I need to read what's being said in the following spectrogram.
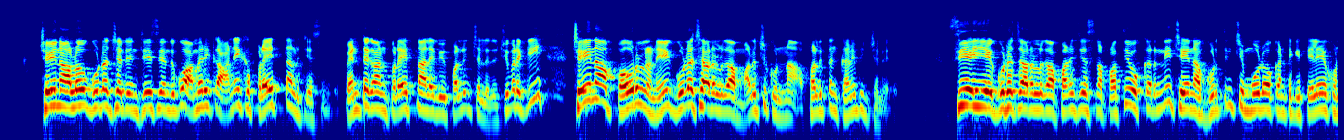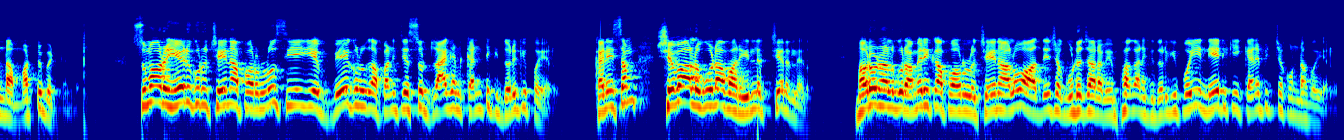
చైనాలో గూఢచర్యం చేసేందుకు అమెరికా అనేక ప్రయత్నాలు చేసింది. పెంటగాన్ ప్రయత్నాలు ఏవి ఫలించలేదు. చివరికి చైనా పౌరులని గూఢచారులుగా మలుచుకున్న ఫలితం కనిపించలేదు. సిఐఏ గూఢచారులుగా పనిచేసిన ప్రతి ఒక్కరిని చైనా గుర్తించి మూడో కంటికి తెలియకుండా మట్టుబెట్టింది. సుమారు ఏడుగురు చైనా పౌరులు సిఐఏ వేగులుగా పనిచేస్తూ డ్రాగన్ కంటికి దొరికిపోయారు. కనీసం శివాలు కూడా వారి ఇళ్ళకు చేరలేదు. మరో నలుగురు అమెరికా పౌరులు చైనాలో ఆ దేశ గూఢచార విభాగానికి దొరికిపోయి నేటికి కనిపించకుండా పోయారు.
